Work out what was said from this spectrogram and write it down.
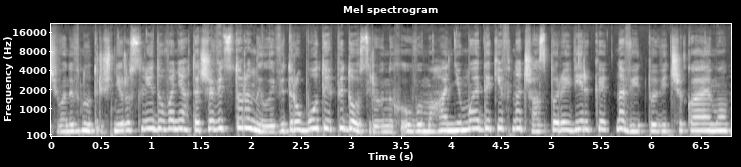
проводять вони внутрішні розслідування та чи відсторонили від роботи підозрюваних у вимаганні медиків на час перевірки. На відповідь чекаємо.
